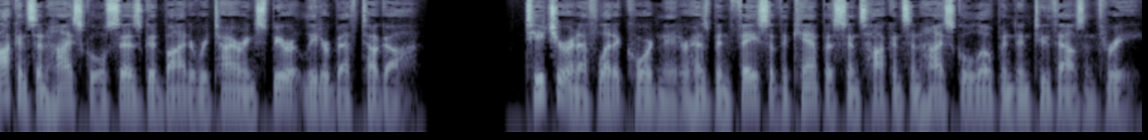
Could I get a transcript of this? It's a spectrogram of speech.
Hockinson High School says goodbye to retiring spirit leader Beth Tuggaw. Teacher and athletic coordinator has been face of the campus since Hockinson High School opened in 2003.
